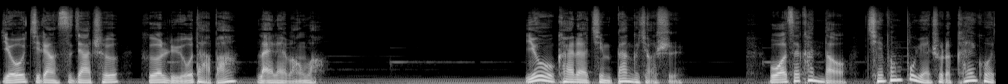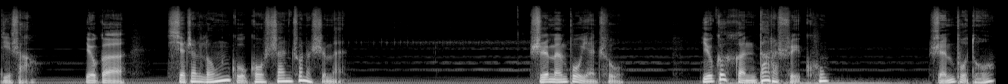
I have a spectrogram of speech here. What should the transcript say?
有几辆私家车和旅游大巴来来往往。又开了近半个小时，我才看到前方不远处的开阔地上有个写着“龙骨沟山庄”的石门。石门不远处有个很大的水库，人不多，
